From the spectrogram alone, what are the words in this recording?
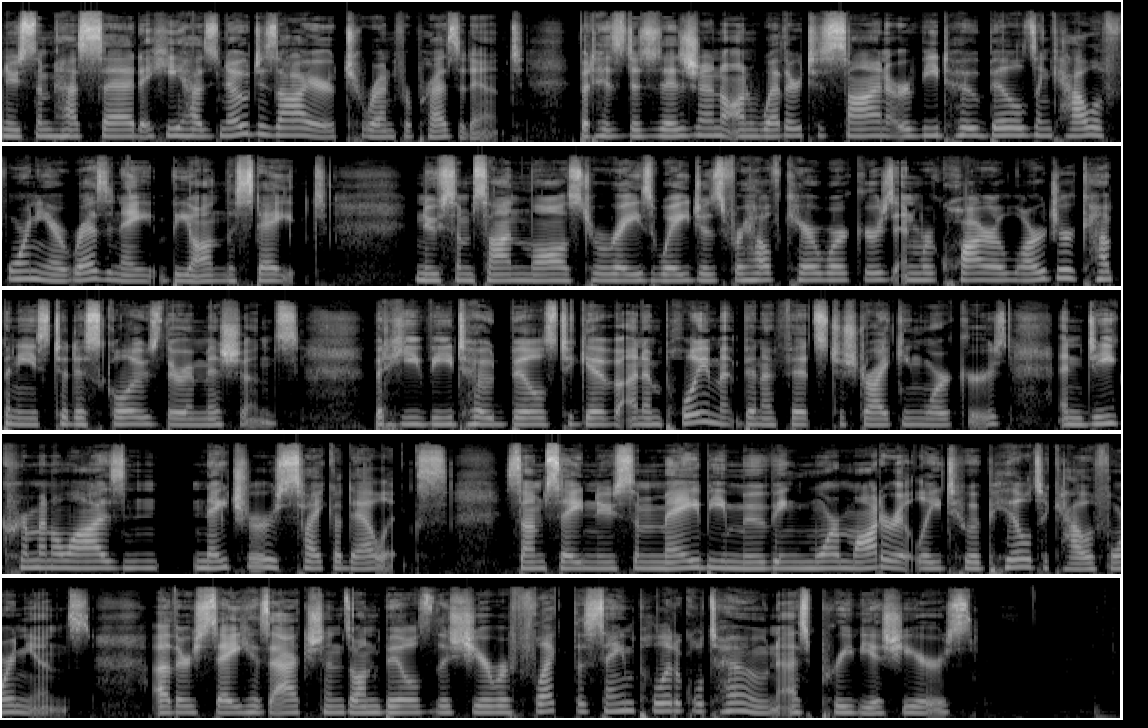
Newsom has said he has no desire to run for president, but his decision on whether to sign or veto bills in California resonate beyond the state. Newsom signed laws to raise wages for healthcare workers and require larger companies to disclose their emissions. But he vetoed bills to give unemployment benefits to striking workers and decriminalize n- nature psychedelics. Some say Newsom may be moving more moderately to appeal to Californians. Others say his actions on bills this year reflect the same political tone as previous years.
